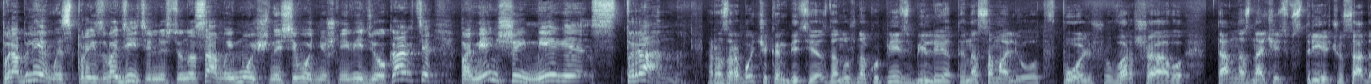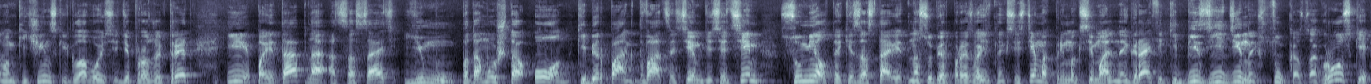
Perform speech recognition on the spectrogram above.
проблемы с производительностью на самой мощной сегодняшней видеокарте по меньшей мере странно. Разработчикам Bethesda нужно купить билеты на самолет в Польшу, Варшаву, там назначить встречу с Адамом Кичински, главой CD Projekt Red, и поэтапно отсосать ему. Потому что он, Киберпанк 2077, сумел таки заставить на суперпроизводительных системах при максимальной графике без единой, сука, загрузки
